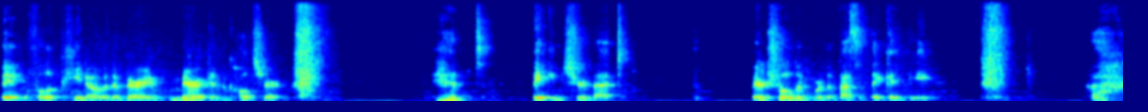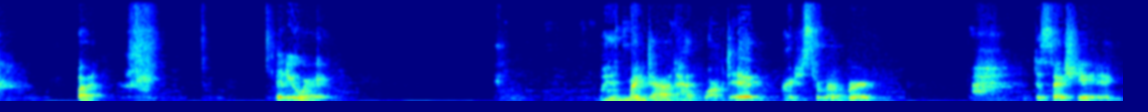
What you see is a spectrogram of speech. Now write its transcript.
being Filipino in a very American culture and making sure that their children were the best that they could be. Uh, but anyway, when my dad had walked in, I just remembered dissociating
